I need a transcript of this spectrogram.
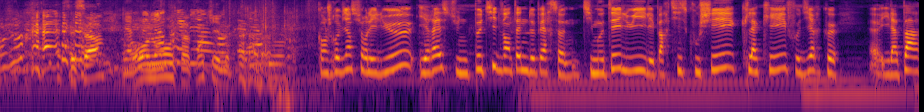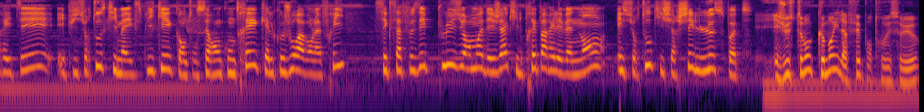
Bonjour C'est ça Oh non, ça, tranquille. Quand je reviens sur les lieux, il reste une petite vingtaine de personnes. Timothée, lui, il est parti se coucher, claqué. Faut dire que euh, il n'a pas arrêté. Et puis surtout, ce qu'il m'a expliqué quand on s'est rencontrés quelques jours avant la free, c'est que ça faisait plusieurs mois déjà qu'il préparait l'événement et surtout qu'il cherchait le spot. Et justement, comment il a fait pour trouver ce lieu?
